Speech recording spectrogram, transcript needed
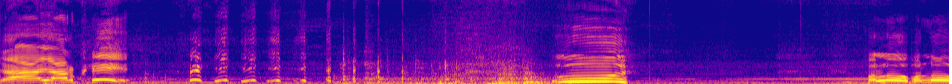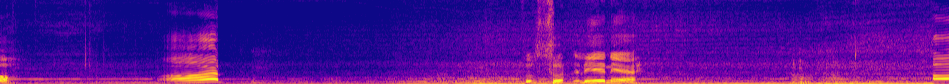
อยาอยาลูกพี่ อุ้ยพะโลพะโลปอดสุดๆเลยเนี่ยโอ้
